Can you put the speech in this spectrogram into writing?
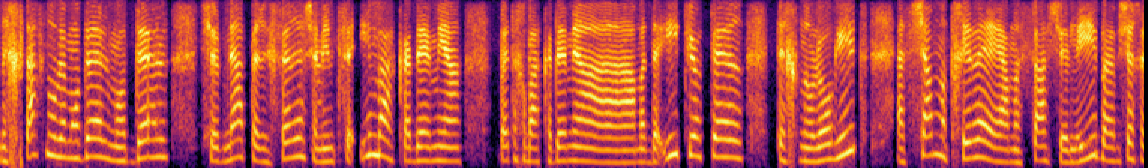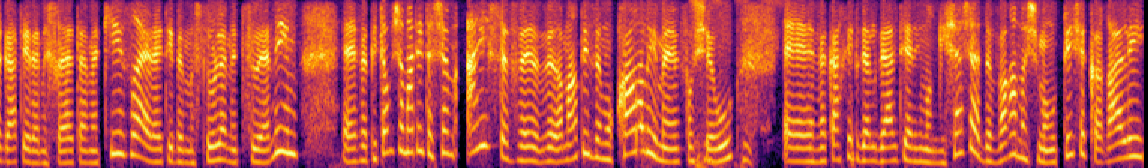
נחשפנו למודל, מודל של בני הפריפריה שנמצאים באקדמיה, בטח באקדמיה המדעית יותר, טכנולוגית, אז שם מתחיל אה, המסע שלי, בהמשך הגעתי למכללת עמק יזרעאל, הייתי במסלול המצוינים, אה, ופתאום שמעתי את השם אייסף, ואמרתי זה מוכר לי מאיפשהו, אה, וכך התגלגלתי. אני מרגישה שהדבר המשמעותי שקרה לי,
